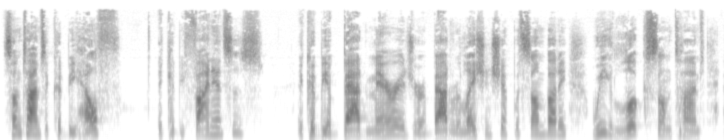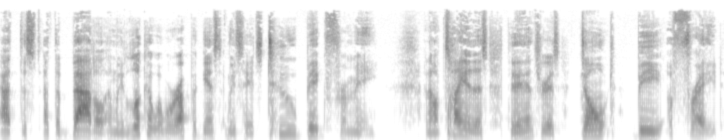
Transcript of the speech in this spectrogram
Sometimes it could be health, it could be finances, it could be a bad marriage or a bad relationship with somebody. We look sometimes at, this, at the battle and we look at what we're up against and we say, it's too big for me. And I'll tell you this the answer is don't be afraid.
